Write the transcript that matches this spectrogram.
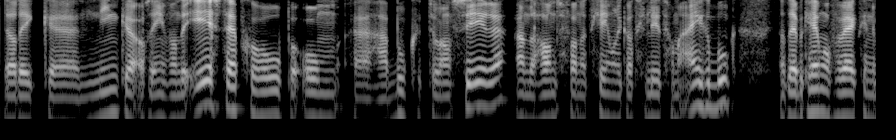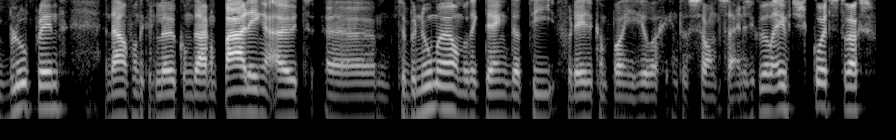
Dat ik uh, Nienke als een van de eerste heb geholpen om uh, haar boek te lanceren. Aan de hand van hetgeen wat ik had geleerd van mijn eigen boek. Dat heb ik helemaal verwerkt in een blueprint. En daarom vond ik het leuk om daar een paar dingen uit uh, te benoemen. Omdat ik denk dat die voor deze campagne heel erg interessant zijn. Dus ik wil eventjes kort straks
